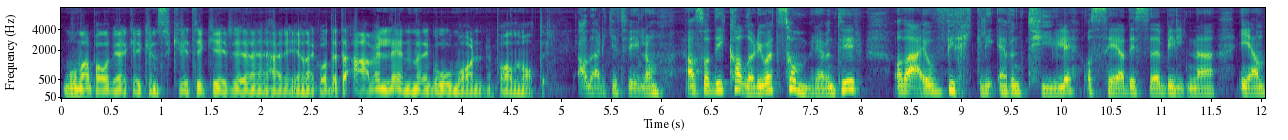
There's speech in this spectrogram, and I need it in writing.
Mona Palle Bjerke, kunstkritiker eh, her i NRK. Dette er vel en god morgen på alle måter? Ja, det er det ikke tvil om. Altså, De kaller det jo et sommereventyr, og det er jo virkelig eventyrlig å se disse bildene igjen.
